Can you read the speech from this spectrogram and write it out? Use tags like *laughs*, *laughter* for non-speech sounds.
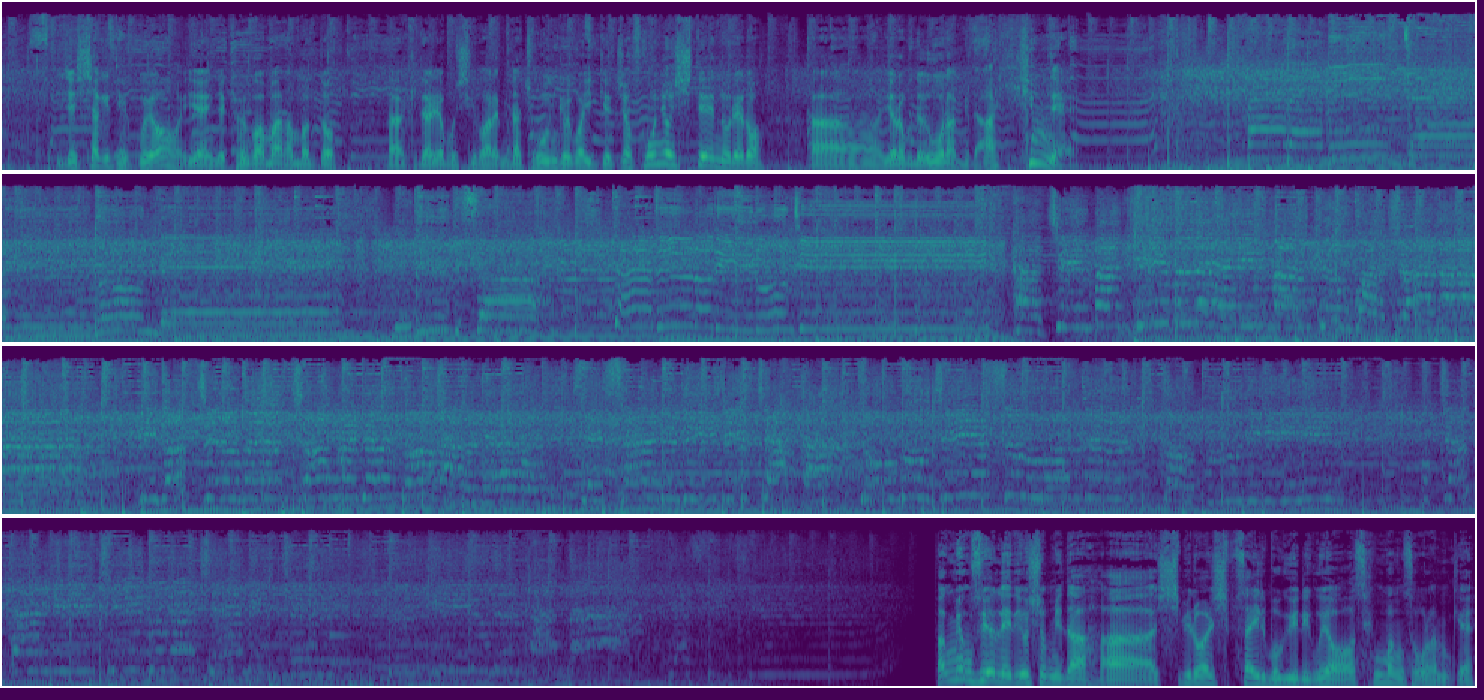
이제 시작이 됐고요. 예, 이제 결과만 한번 또 아, 기다려 보시기 바랍니다. 좋은 결과 있겠죠. 소녀시대의 노래로 아, 여러분들 응원합니다. 힘내. 박명수의 라디오쇼입니다. 아, 11월 14일 목요일이고요. 생방송을 함께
